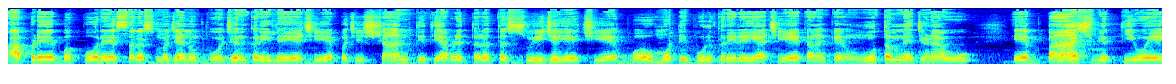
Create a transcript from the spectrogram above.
આપણે બપોરે સરસ મજાનું ભોજન કરી લઈએ છીએ, પછી શાંતિથી આપણે તરત જ સૂઈ જઈએ છીએ. બહુ મોટી ભૂલ કરી રહ્યા છીએ, કારણ કે હું તમને જણાવું, એ પાંચ વ્યક્તિઓએ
